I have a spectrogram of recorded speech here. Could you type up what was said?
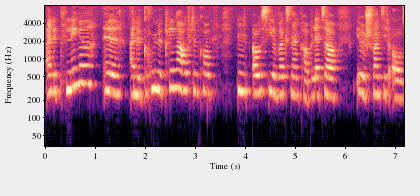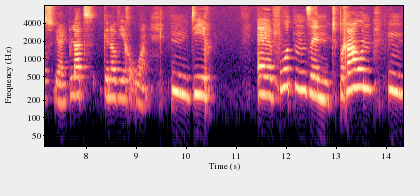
eine Klinge, äh, eine grüne Klinge auf dem Kopf. Mh, Aus ihr wachsen ein paar Blätter. Ihr Schwanz sieht aus wie ein Blatt, genau wie ihre Ohren. Mh, Die äh, Pfoten sind braun mh,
